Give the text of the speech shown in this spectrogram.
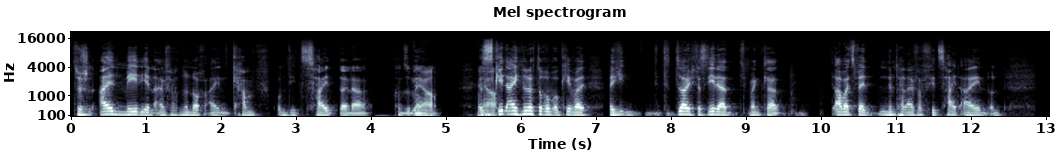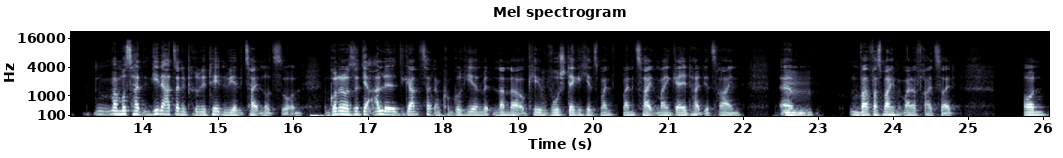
zwischen allen Medien einfach nur noch ein Kampf um die Zeit deiner Konsumenten. Ja. Es ja. geht eigentlich nur noch darum, okay, weil, weil dadurch, dass jeder, ich meine, klar, Arbeitswelt nimmt halt einfach viel Zeit ein und man muss halt, jeder hat seine Prioritäten, wie er die Zeit nutzt. So. Und im Grunde genommen sind ja alle die ganze Zeit am Konkurrieren miteinander, okay, wo stecke ich jetzt mein, meine Zeit, mein Geld halt jetzt rein? Ähm, mhm. was, was mache ich mit meiner Freizeit? Und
